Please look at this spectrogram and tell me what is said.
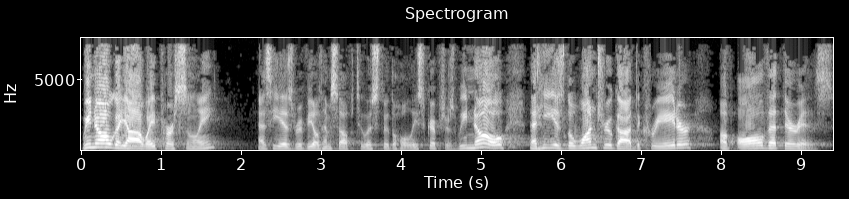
We know Yahweh personally as he has revealed himself to us through the Holy Scriptures. We know that he is the one true God, the creator of all that there is,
